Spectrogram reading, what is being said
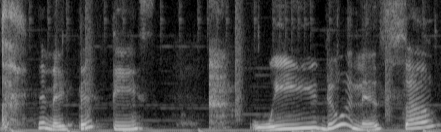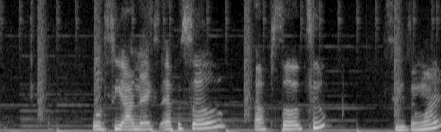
In their fifties. We doing this, so we'll see y'all next episode, episode two, season one.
